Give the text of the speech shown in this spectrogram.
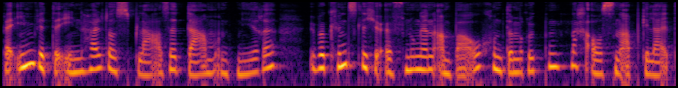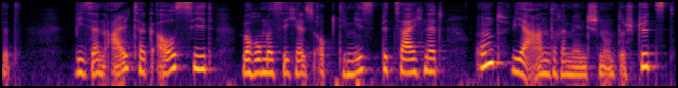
Bei ihm wird der Inhalt aus Blase, Darm und Niere über künstliche Öffnungen am Bauch und am Rücken nach außen abgeleitet. Wie sein Alltag aussieht, warum er sich als Optimist bezeichnet und wie er andere Menschen unterstützt,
